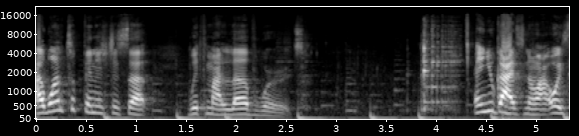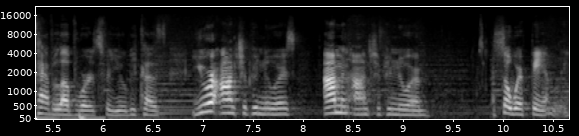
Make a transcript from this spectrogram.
I want to finish this up with my love words. And you guys know I always have love words for you because you're entrepreneurs, I'm an entrepreneur, so we're family.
